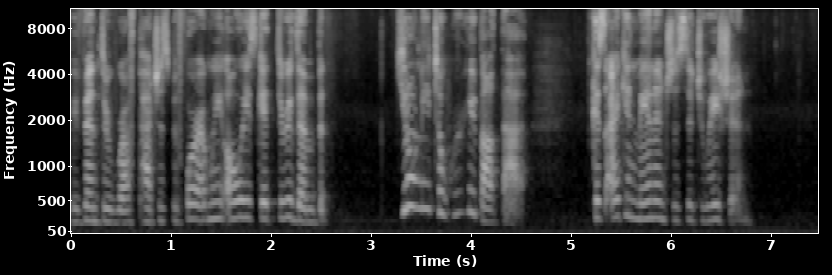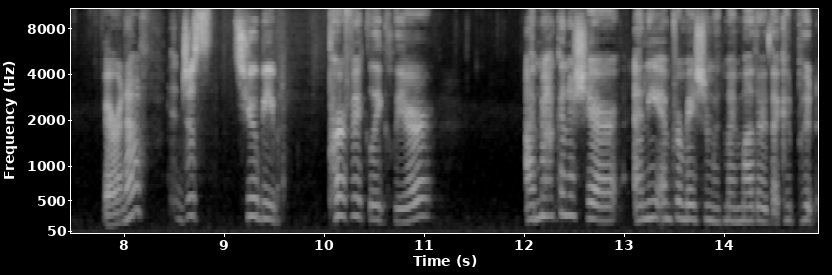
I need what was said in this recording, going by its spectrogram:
We've been through rough patches before and we always get through them, but you don't need to worry about that because I can manage the situation. Fair enough. Just to be perfectly clear, I'm not gonna share any information with my mother that could put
